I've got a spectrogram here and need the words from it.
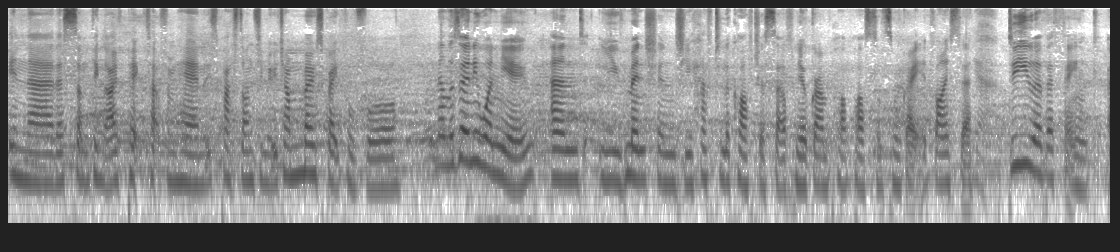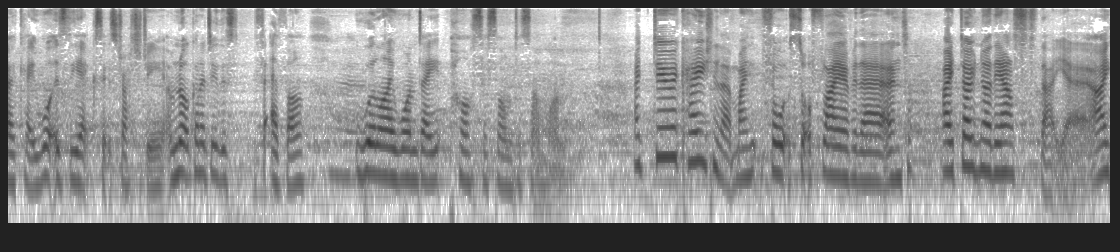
in there. There's something that I've picked up from him that's passed on to me, which I'm most grateful for. Now, there's only one you, and you've mentioned you have to look after yourself, and your grandpa passed on some great advice there. Yeah. Do you ever think, okay, what is the exit strategy? I'm not going to do this forever. Will I one day pass this on to someone? I do occasionally let my thoughts sort of fly over there, and I don't know the answer to that yet. I,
